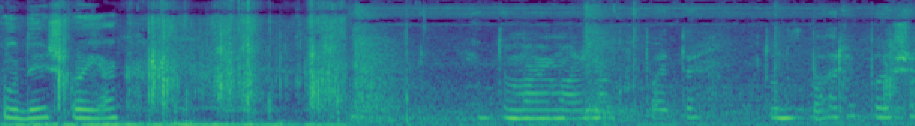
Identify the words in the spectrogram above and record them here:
Куди, що, як? Думаю, можна купити. Тут в барі пише.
